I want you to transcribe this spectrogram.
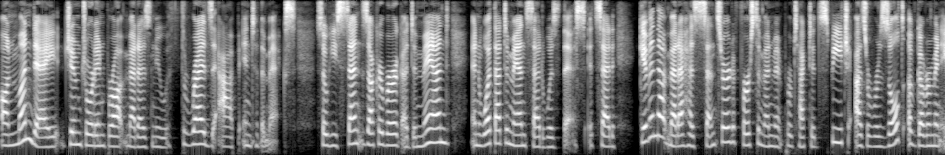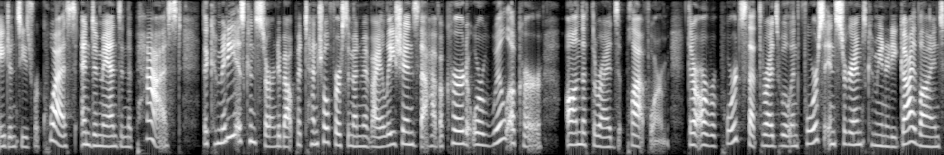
On Monday, Jim Jordan brought Meta's new Threads app into the mix. So he sent Zuckerberg a demand, and what that demand said was this it said, Given that Meta has censored First Amendment protected speech as a result of government agencies' requests and demands in the past, the committee is concerned about potential First Amendment violations that have occurred or will occur on the Threads platform. There are reports that Threads will enforce Instagram's community guidelines,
